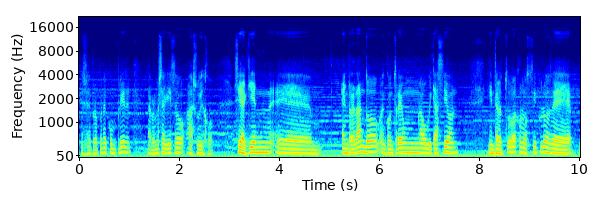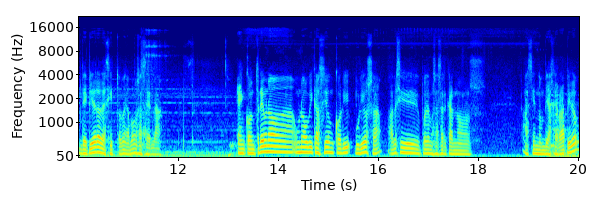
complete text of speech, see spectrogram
que se propone cumplir la promesa que hizo a su hijo. Sí, aquí en eh, Enredando encontré una ubicación interactúa con los círculos de, de piedra de Egipto. Venga, vamos a hacerla. Encontré una, ubicación curiosa. A ver si podemos acercarnos haciendo un viaje rápido.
